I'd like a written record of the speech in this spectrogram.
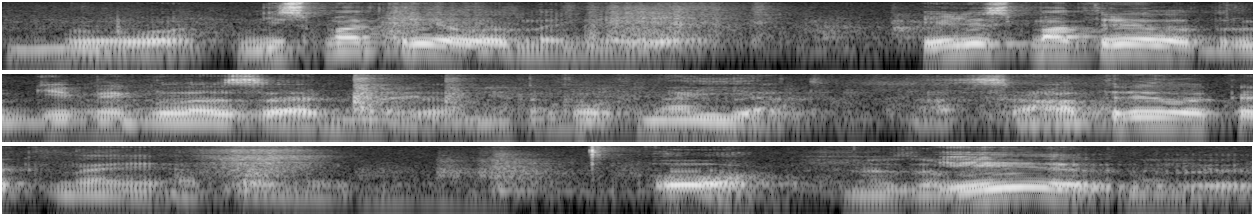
Вот. Не смотрела на него. Или смотрела другими глазами. да? Как на яд. Смотрела как на яд. О, и э,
